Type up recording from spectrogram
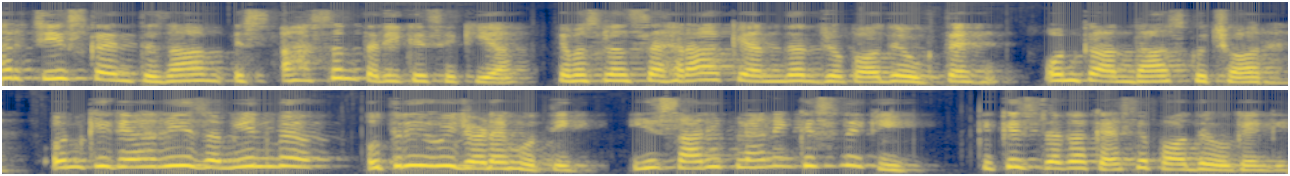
ہر چیز کا انتظام اس احسن طریقے سے کیا کہ مثلا صحرا کے اندر جو پودے اگتے ہیں، ان کا انداز کچھ اور ہے۔ ان کی گہری زمین میں اتری ہوئی جڑیں ہوتی۔ یہ ساری پلاننگ کس نے کی کہ کس جگہ کیسے پودے اگیں گے؟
